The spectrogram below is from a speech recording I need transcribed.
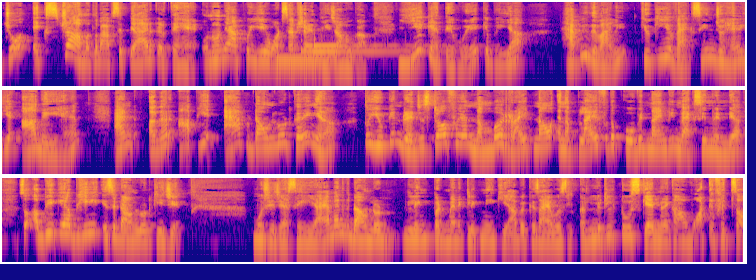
जो एक्स्ट्रा मतलब आपसे प्यार करते हैं, उन्होंने आपको ये व्हाट्सएप शायद भेजा होगा। ये कहते हुए कि भैया हैप्पी दिवाली, क्योंकि ये वैक्सीन जो है, ये आ गई है। एंड अगर आप ये ऐप डाउनलोड करेंगे ना तो you can register for your number right now and apply for the COVID nineteen vaccine in India so अभी के अभी इसे डाउनलोड कीजिए। मुझे जैसे ही आया, मैंने डाउनलोड लिंक पर मैंने क्लिक नहीं किया because I was little too scare मैंने कहा what if it's a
